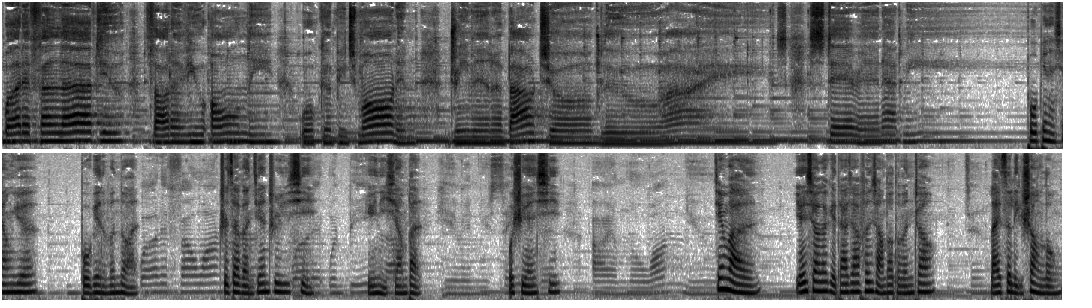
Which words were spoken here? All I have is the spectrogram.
What if I loved you, thought of you only, woke up each morning dreaming about your blue eyes staring at me? 不变的相约，不变的温暖，只在晚间治愈系与你相伴。我是袁熙，今晚袁熙要来给大家分享到的文章来自李尚龙。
